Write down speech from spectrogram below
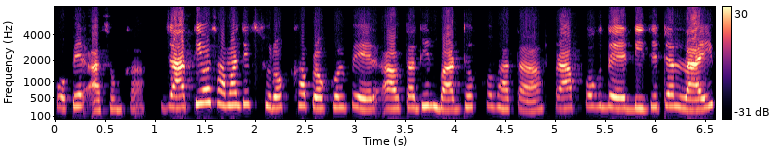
কোপের আশঙ্কা। জাতীয় সামাজিক সুরক্ষা প্রকল্পের আওতাধীন বার্ধক্য ভাতা প্রাপকদের ডিজিটাল লাইফ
